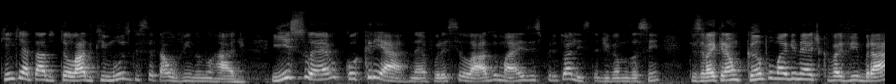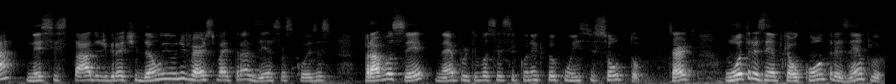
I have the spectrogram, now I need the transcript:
Quem que ia estar do teu lado? Que música você está ouvindo no rádio? E isso é co-criar, né? Por esse lado mais espiritualista, digamos assim, que você vai criar um campo magnético, vai vibrar nesse estado de gratidão e o universo vai trazer essas coisas para você, né? Porque você se conectou com isso e soltou, certo? Um outro exemplo, que é o contra-exemplo,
